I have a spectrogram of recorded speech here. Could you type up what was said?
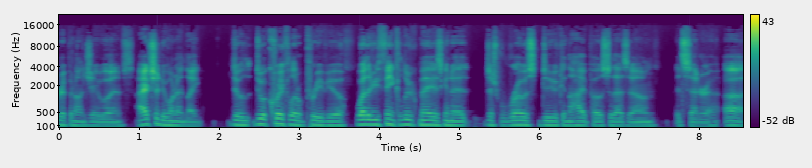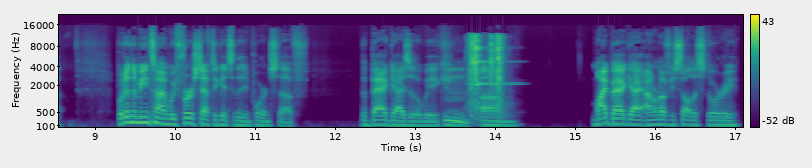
ripping on Jay Williams. I actually do want to like do do a quick little preview whether you think Luke Maye is gonna just roast Duke in the high post of that zone, etc. Uh, but in the meantime, we first have to get to the important stuff, the bad guys of the week. Mm. Um, my bad guy. I don't know if you saw this story.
